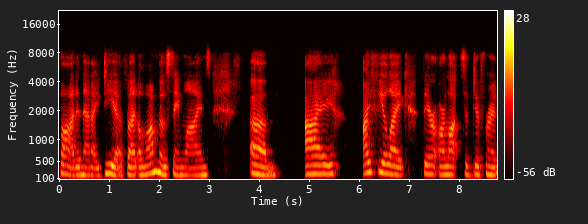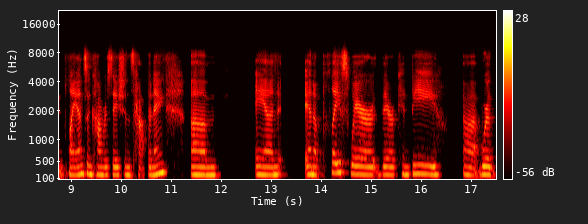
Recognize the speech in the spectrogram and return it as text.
thought and that idea, but along those same lines, um, I, I feel like there are lots of different plans and conversations happening. Um, and, and a place where there can be, uh, where,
